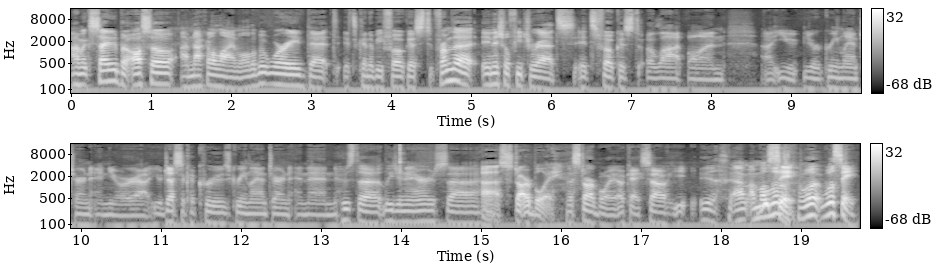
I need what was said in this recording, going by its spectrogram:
I'm excited, but also I'm not going to lie. I'm a little bit worried that it's going to be focused from the initial featurettes. It's focused a lot on uh, you your Green Lantern and your uh, your Jessica Cruz Green Lantern, and then who's the Legionnaires? Uh, uh, Starboy. The Starboy. Okay, so I'm, I'm, a we'll little. See. We'll, we'll, see.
